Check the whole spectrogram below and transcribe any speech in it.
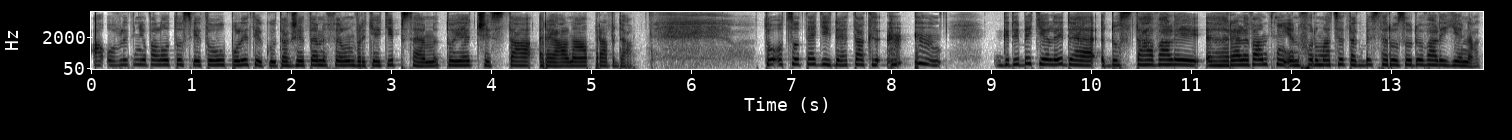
a ovlivňovalo to světovou politiku, takže ten film Vrtěti psem, to je čistá reálná pravda. To, o co teď jde, tak Kdyby ti lidé dostávali eh, relevantní informace, tak by se rozhodovali jinak.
